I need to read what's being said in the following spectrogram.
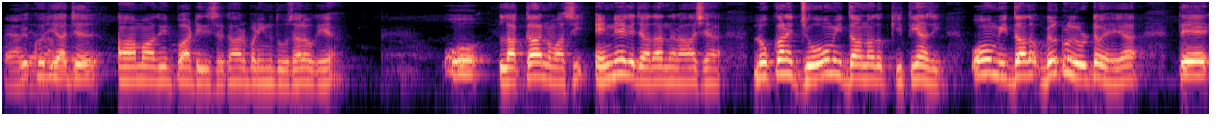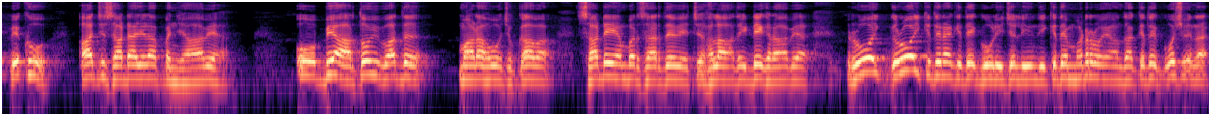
ਪਹਿਲ ਦੇ ਵੇਖੋ ਜੀ ਅੱਜ ਆਮ ਆਦਮੀ ਪਾਰਟੀ ਦੀ ਸਰਕਾਰ ਬਣੀ ਨੂੰ 2 ਸਾਲ ਹੋ ਗਏ ਆ। ਉਹ ਇਲਾਕਾ ਨਿਵਾਸੀ ਇੰਨੇ ਕੁ ਜ਼ਿਆਦਾ ਨਿਰਾਸ਼ ਆ। ਲੋਕਾਂ ਨੇ ਜੋ ਉਮੀਦਾਂ ਉਹਨਾਂ ਤੋਂ ਕੀਤੀਆਂ ਸੀ ਉਹ ਉਮੀਦਾਂ ਤੋਂ ਬਿਲਕੁਲ ਉਲਟ ਹੋਏ ਆ। ਤੇ ਵੇਖੋ ਅੱਜ ਸਾਡਾ ਜਿਹੜਾ ਪੰਜਾਬ ਆ, ਉਹ ਬਿਹਾਰ ਤੋਂ ਵੀ ਵੱਧ ਮਾੜਾ ਹੋ ਚੁੱਕਾ ਵਾ। ਸਾਡੇ ਅੰਮ੍ਰਿਤਸਰ ਦੇ ਵਿੱਚ ਹਾਲਾਤ ਏਡੇ ਖਰਾਬ ਆ। ਰੋਜ਼ ਰੋਜ਼ ਕਿਤੇ ਨਾ ਕਿਤੇ ਗੋਲੀ ਚੱਲੀ ਹੁੰਦੀ, ਕਿਤੇ ਮਰਡਰ ਹੋਇਆ ਹੁੰਦਾ, ਕਿਤੇ ਕੁਝ ਹੁੰਦਾ।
